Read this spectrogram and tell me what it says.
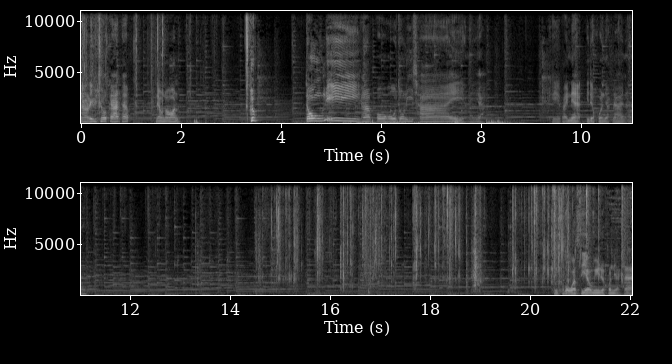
อ่ารีวิชั่วการ์ดครับ แนวนอน ฮึบ จงลี ครับ โอ้โห จงลี่ชายไอ้ยะโอเคใบเนี้ยมีเดี๋ยวคนอยากได้นะเขาบอกว่าเซียวมีแต่คนอยากได้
